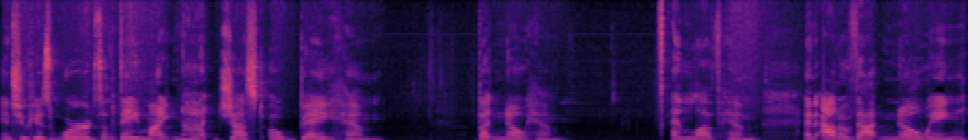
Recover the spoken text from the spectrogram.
into His Word, so that they might not just obey Him, but know Him and love Him. And out of that knowing,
